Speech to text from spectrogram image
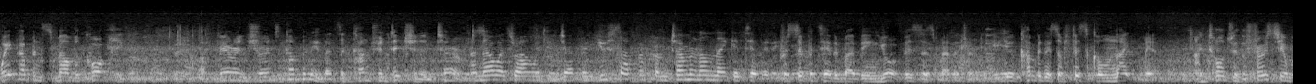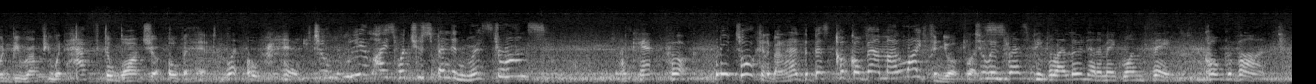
wake up and smell the coffee. A fair insurance company? That's a contradiction in terms. I know what's wrong with you, Jeffrey. You suffer from terminal negativity. Precipitated by being your business manager. Your company's a fiscal nightmare. I told you the first year would be rough. You would have to watch your overhead. What overhead? Did you realize what you spend in restaurants? I can't cook. What are you talking about? I had the best coq au vin of my life in your place. To impress people, I learned how to make one thing. Coq au vin.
